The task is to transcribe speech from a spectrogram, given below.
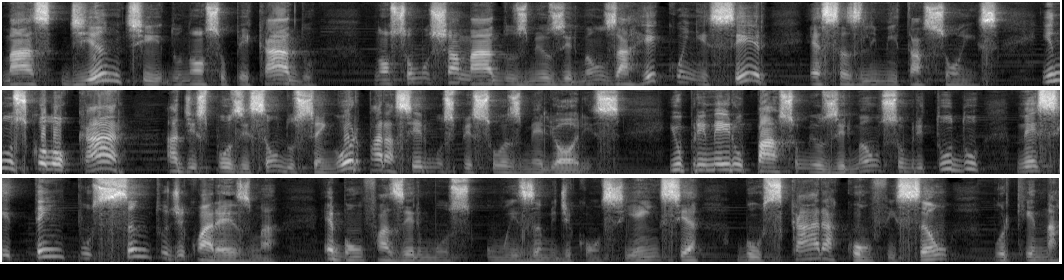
Mas, diante do nosso pecado, nós somos chamados, meus irmãos, a reconhecer essas limitações e nos colocar à disposição do Senhor para sermos pessoas melhores. E o primeiro passo, meus irmãos, sobretudo nesse tempo santo de Quaresma, é bom fazermos um exame de consciência, buscar a confissão, porque na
